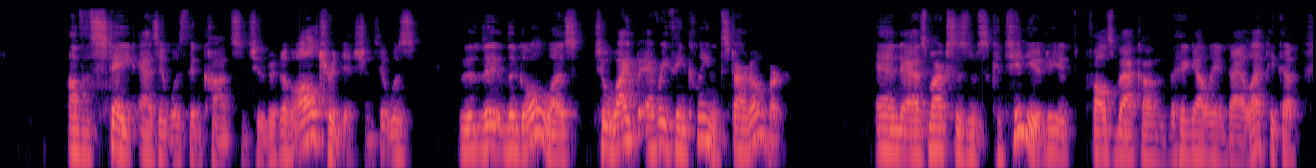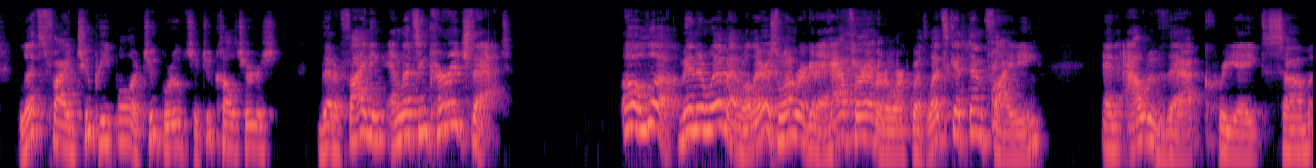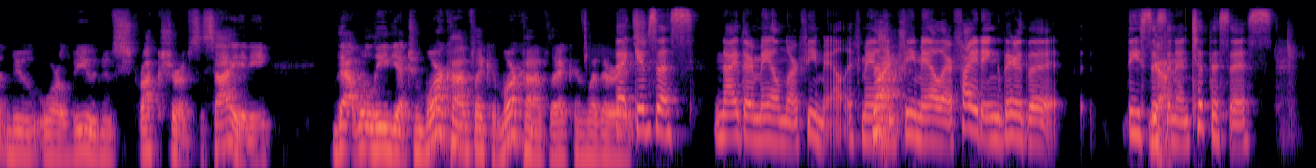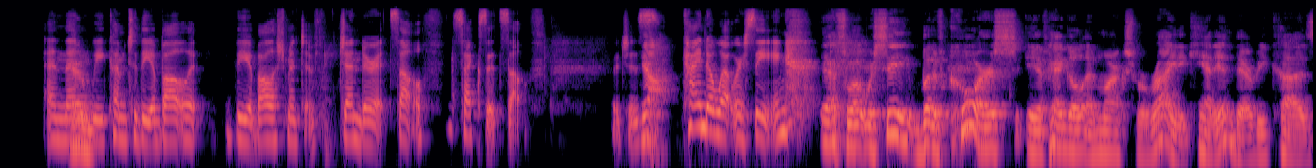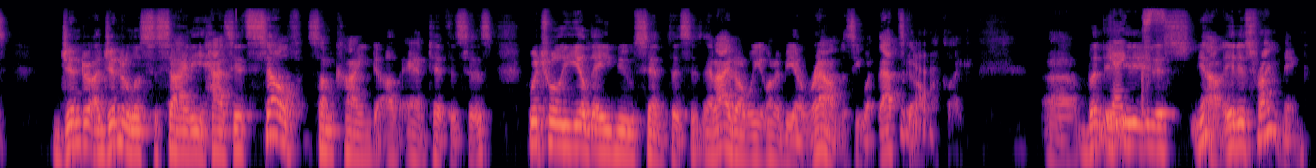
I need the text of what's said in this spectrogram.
of the state as it was then constituted, of all traditions. It was, the, the, the goal was to wipe everything clean and start over. And as Marxism's continued, it falls back on the Hegelian dialectic of let's find two people or two groups or two cultures that are fighting and let's encourage that. Oh, look, men and women. Well, there's one we're going to have forever to work with. Let's get them fighting and out of that create some new worldview, new structure of society that will lead yet to more conflict and more conflict. And whether that gives us neither male nor female. If male right. and female are fighting, they're the thesis yeah. and antithesis. And then and, we come to the abol the abolishment of gender itself, sex itself, which is yeah. kind of what we're seeing. That's what we're seeing. But of course, if Hegel and Marx were right, it can't end there because gender a genderless society has itself some kind of antithesis, which will yield a new synthesis. And I don't really want to be around to see what that's going to yeah. look like. Uh, but it, it is, yeah, it is frightening.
